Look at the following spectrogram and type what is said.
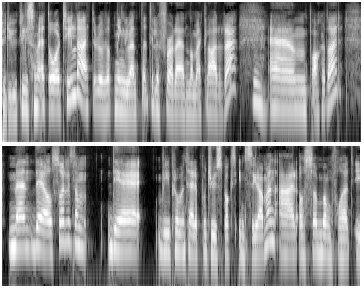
Bruk liksom et år til da, etter du har tatt minglevente til å føle deg enda mer klarere em, på akkurat der. Men det er også liksom det vi promoterer på Juicebox Instagrammen, er også mangfoldhet i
